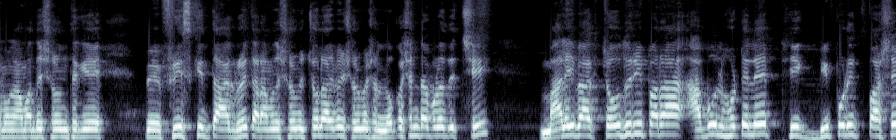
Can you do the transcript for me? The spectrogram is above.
এবং আমাদের শোরুম থেকে ফ্রিজ কিনতে আগ্রহী, তারা আমাদের শোরুমে চলে আসবেন। শোরুমের লোকেশনটা বলে দিচ্ছি। মালিবাগ চৌধুরীপাড়া আবুল হোটেলের ঠিক বিপরীত পাশে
